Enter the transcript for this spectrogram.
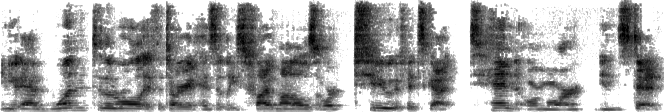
and you add one to the roll if the target has at least five models, or two if it's got 10 or more instead.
